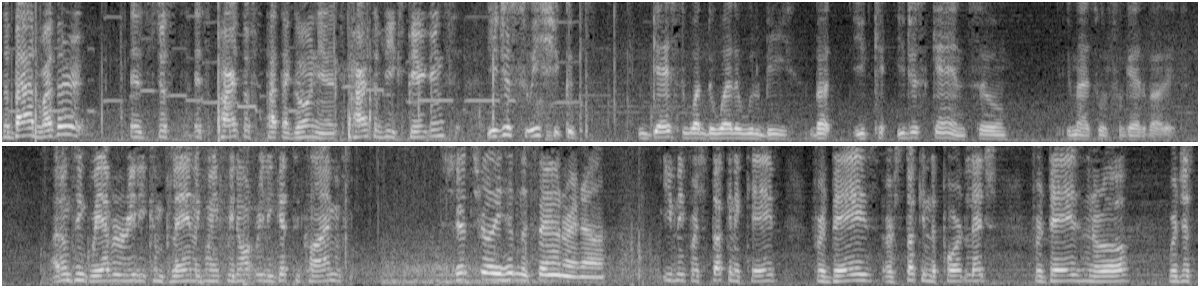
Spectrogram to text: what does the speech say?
The bad weather is just it's part of Patagonia. It's part of the experience. You just wish you could guess what the weather will be, but you ca- you just can't. So you might as well forget about it. I don't think we ever really complain if we, if we don't really get to climb. If, Shit's really hitting the fan right now. even if we're stuck in a cave for days or stuck in the portaledge for days in a row, we're just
